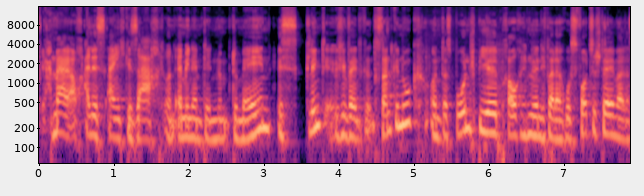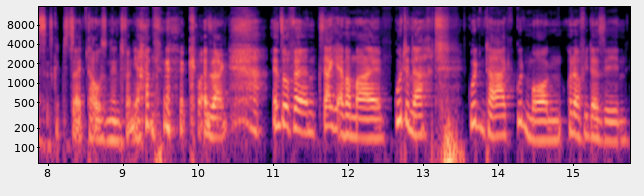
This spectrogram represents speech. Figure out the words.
Wir haben ja auch alles eigentlich gesagt und Eminem den Domain. Es klingt auf jeden Fall interessant genug und das Bodenspiel brauche ich nur nicht weiter groß vorzustellen, weil das, das gibt es seit tausenden von Jahren, kann man sagen. Insofern sage ich einfach mal gute Nacht, guten Tag, guten Morgen und auf Wiedersehen.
